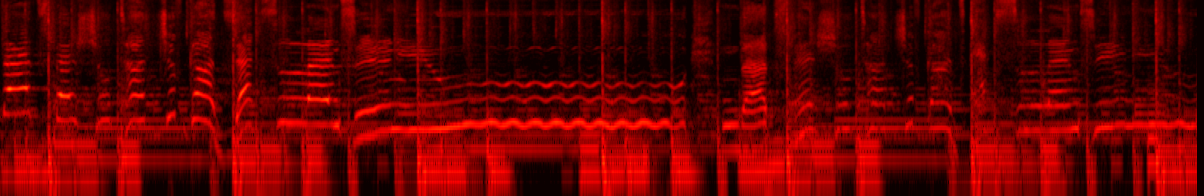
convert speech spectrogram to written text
That special touch of God's excellence in you. That special touch of God's excellence in you.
